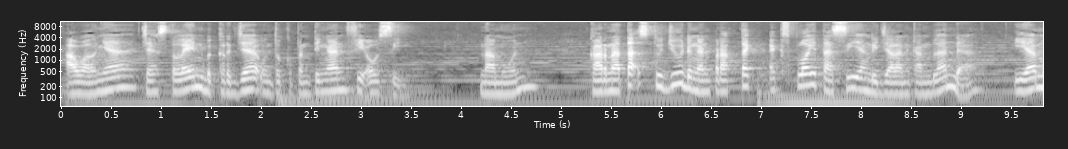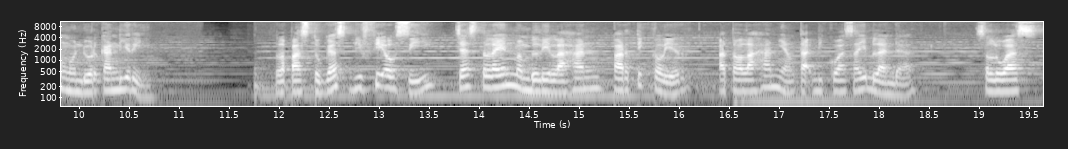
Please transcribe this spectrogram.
Awalnya, Chastelain bekerja untuk kepentingan VOC. Namun, karena tak setuju dengan praktek eksploitasi yang dijalankan Belanda, ia mengundurkan diri. Lepas tugas di VOC, Chastelain membeli lahan partikelir atau lahan yang tak dikuasai Belanda seluas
